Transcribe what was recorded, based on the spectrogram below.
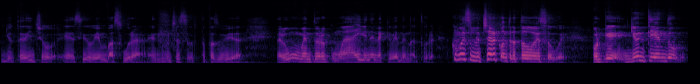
Yo te he dicho, he sido bien basura en muchas etapas de mi vida. En algún momento era como, ay, viene la que vende Natura. ¿Cómo es luchar contra todo eso, güey? Porque yo entiendo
